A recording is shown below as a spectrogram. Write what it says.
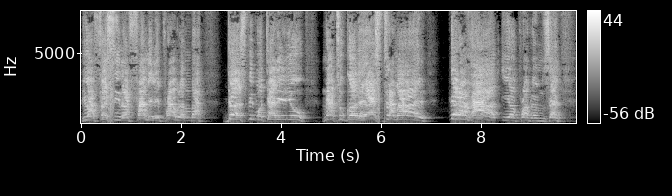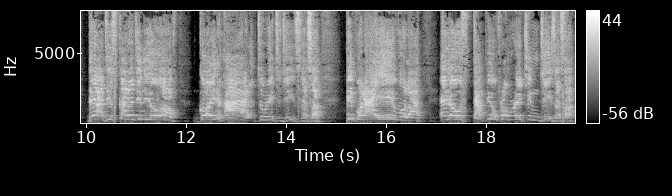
you are facing a family problem, but those people telling you not to go the extra mile, they don't have your problems. And they are discouraging you of going hard to reach Jesus. Uh, people are evil uh, and they will stop you from reaching Jesus. Uh,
